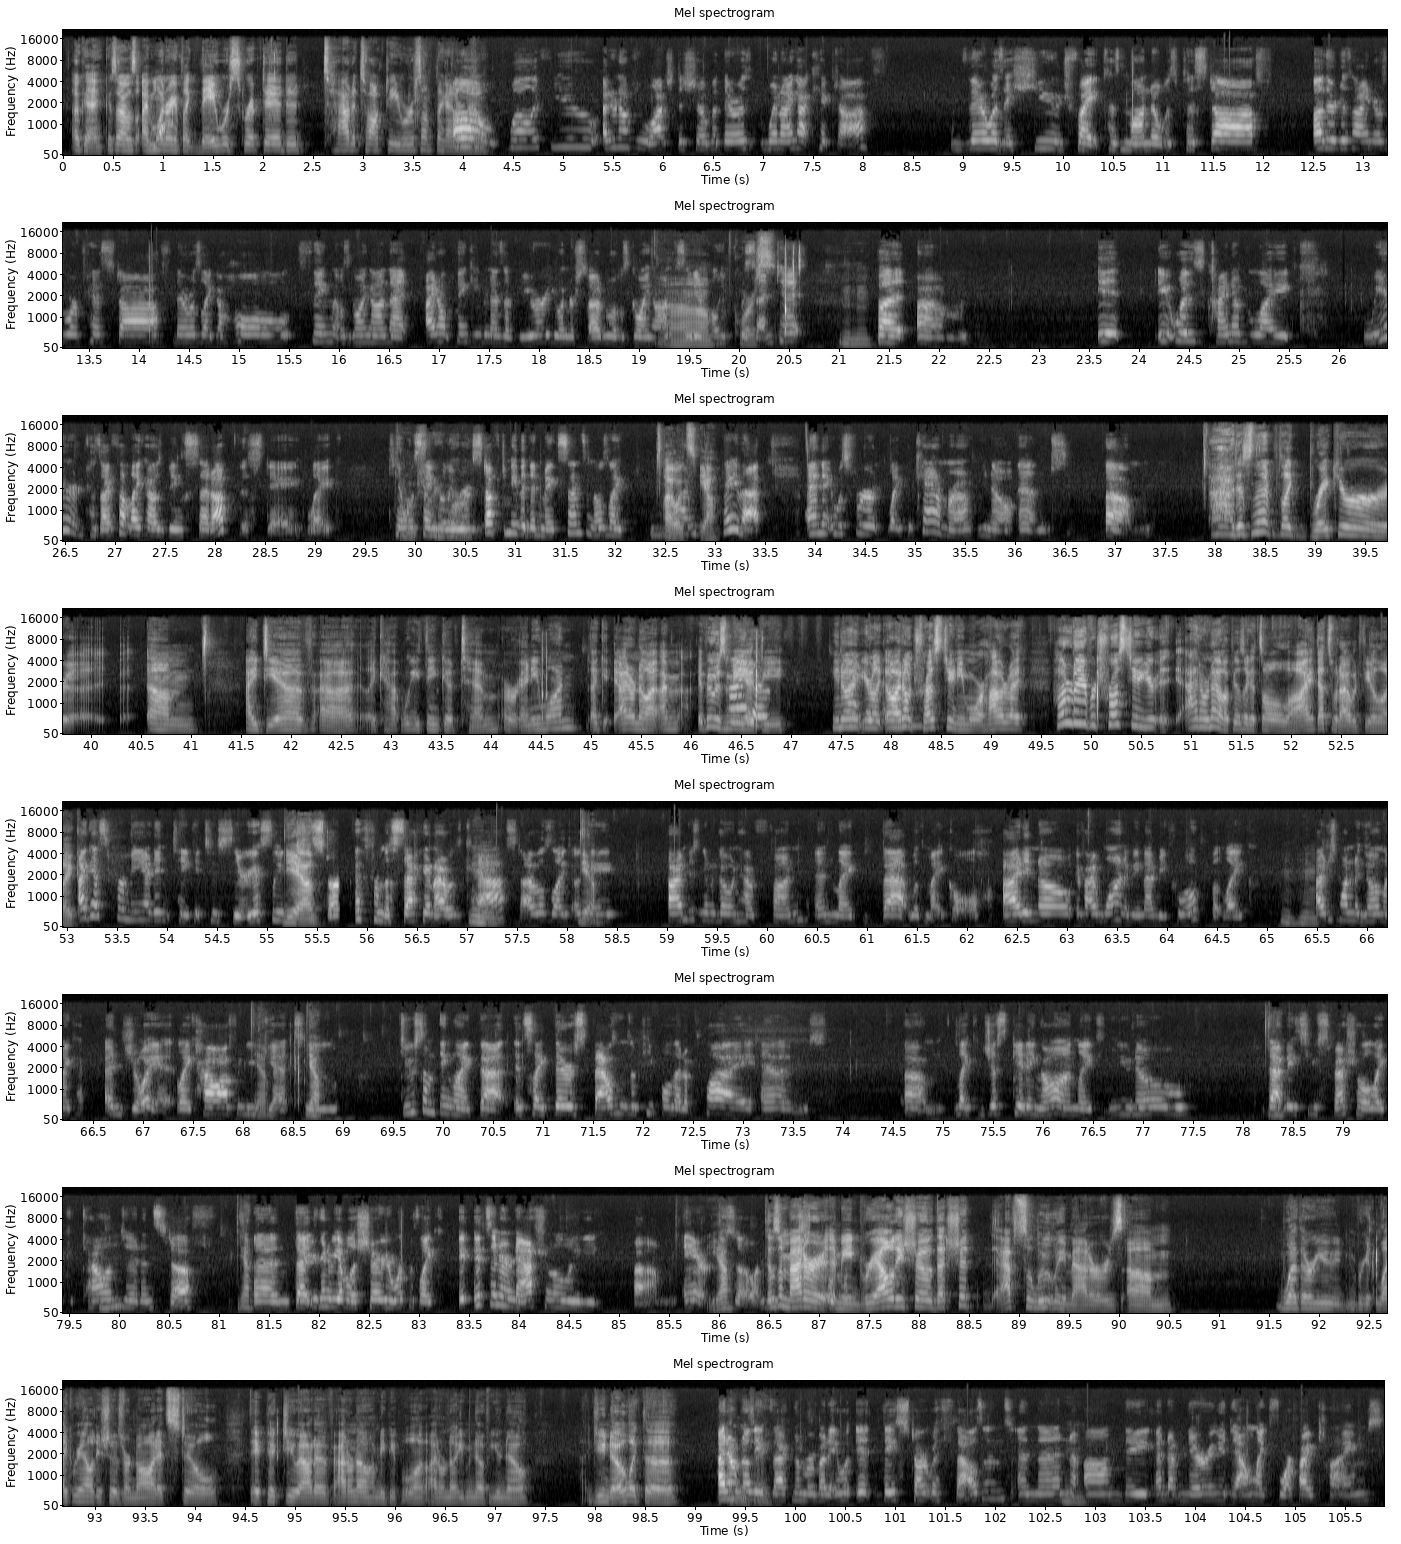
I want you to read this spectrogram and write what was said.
Okay, because I was I'm Yeah. wondering if like they were scripted to, how to talk to you or something. I don't oh know. well, if you I don't know if you watched the show, but there was when I got kicked off, there was a huge fight because Mondo was pissed off. Other designers were pissed off. There was like a whole thing that was going on that I don't think even as a viewer you understood what was going on because they Oh, didn't really of course. present it. hmm But um, it it was kind of like weird because I felt like I was being set up this day. Like Tim Oh, was saying really weird stuff to me that didn't make sense, and I was like, Oh, why it's- would yeah. say that? And it was for like the camera, you know, and um, Ah, doesn't that like break your uh, um idea of uh like how, what you think of Tim or anyone? Like I don't know. I, I'm if it was me, I'd be. You know, you're like, oh, I don't Um, trust you anymore. How did I? How did I ever trust you? You're. I don't know. It feels like it's all a lie. That's what I would feel like. I guess for me, I didn't take it too seriously. Yeah. To start with, from the second I was Mm. cast, I was like, Yeah. I'm just gonna go and have fun, and like that was my goal. I didn't know if I won. I mean, that'd be cool, but like. hmm I just wanted to go and like enjoy it. Like how often you Yeah. get to Yeah. do something like that. It's like there's thousands of people that apply and um, like just getting on, like you know that makes you special, like talented and stuff. Mm-hmm. Yeah. And that you're gonna be able to share your work with like it, it's internationally um, aired. Yeah. So I mean, Doesn't matter. I mean, reality show that shit absolutely matters. Um, whether you re- like reality shows or not, it's still they picked you out of I don't know how many people. I don't know even know if you know. Do you know like the? I don't know the exact number, but it, it they start with thousands, and then Mm. um, they end up narrowing it down like four or five times.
